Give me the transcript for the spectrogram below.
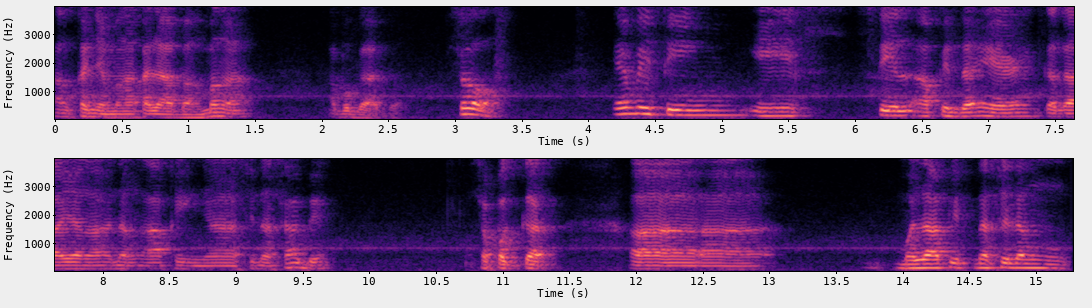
ang kanyang mga kalabang mga abogado. So, everything is still up in the air, kagaya nga ng aking ah, sinasabi, sapagkat ah, malapit na silang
